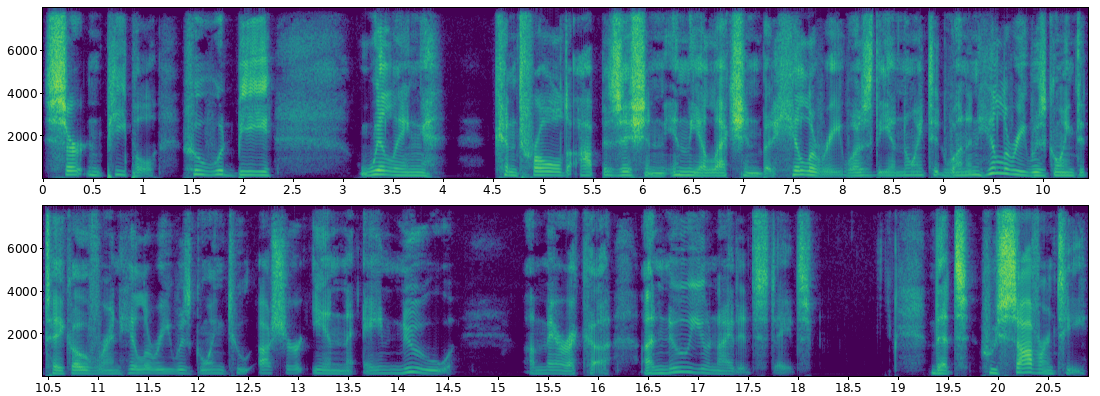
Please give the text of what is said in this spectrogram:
certain people who would be willing controlled opposition in the election, but Hillary was the anointed one, and Hillary was going to take over, and Hillary was going to usher in a new America, a new United States that whose sovereignty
